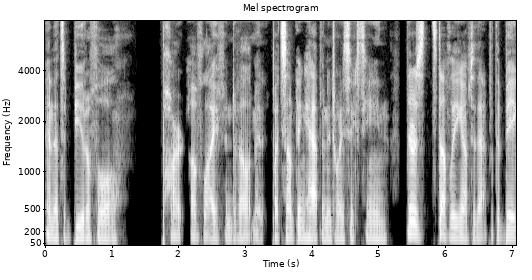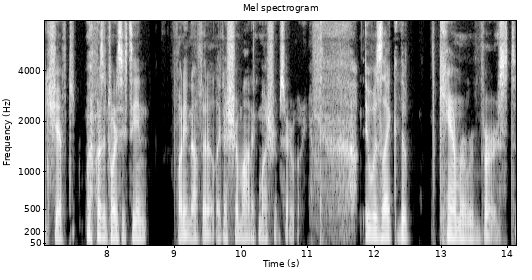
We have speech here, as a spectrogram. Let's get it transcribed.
and that's a beautiful part of life and development. But something happened in 2016. There was stuff leading up to that, but the big shift was in 2016 funny enough, at like a shamanic mushroom ceremony. It was like the camera reversed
